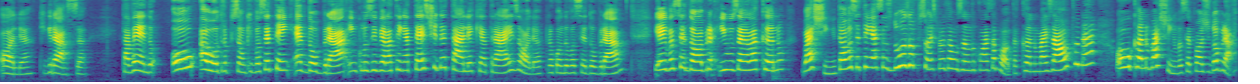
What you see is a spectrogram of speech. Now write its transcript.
Olha, que graça. Tá vendo? Ou a outra opção que você tem é dobrar, inclusive ela tem até este detalhe aqui atrás, olha, para quando você dobrar. E aí você dobra e usa ela cano baixinho. Então, você tem essas duas opções para estar tá usando com essa bota, cano mais alto, né? Ou o cano baixinho, você pode dobrar.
